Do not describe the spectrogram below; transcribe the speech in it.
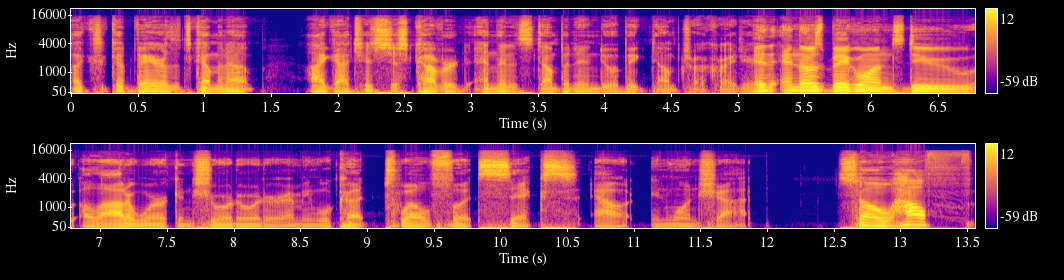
a conveyor that's coming up. I got you. It's just covered, and then it's dumping it into a big dump truck right here. And, and those big ones do a lot of work in short order. I mean, we'll cut 12 foot six out in one shot. So how? F-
